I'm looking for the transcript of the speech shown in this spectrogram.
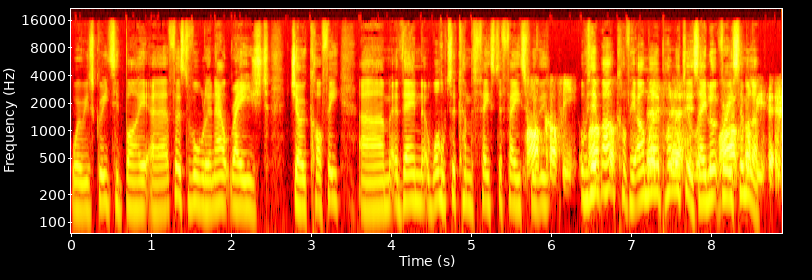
where he's greeted by uh, first of all an outraged Joe Coffey. Um, then Walter comes face to face with. Mark Coffey. Was it Mark Coffey? Oh, my apologies. They look very similar.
